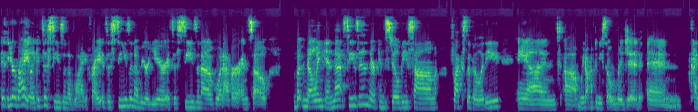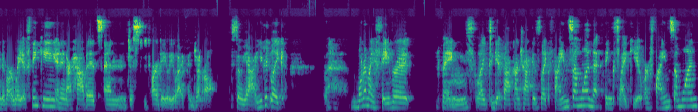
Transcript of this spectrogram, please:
it, you're right like it's a season of life right? It's a season of your year. It's a season of whatever. And so but knowing in that season there can still be some flexibility. And um, we don't have to be so rigid in kind of our way of thinking and in our habits and just our daily life in general. So yeah you could like one of my favorite things like to get back on track is like find someone that thinks like you or find someone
